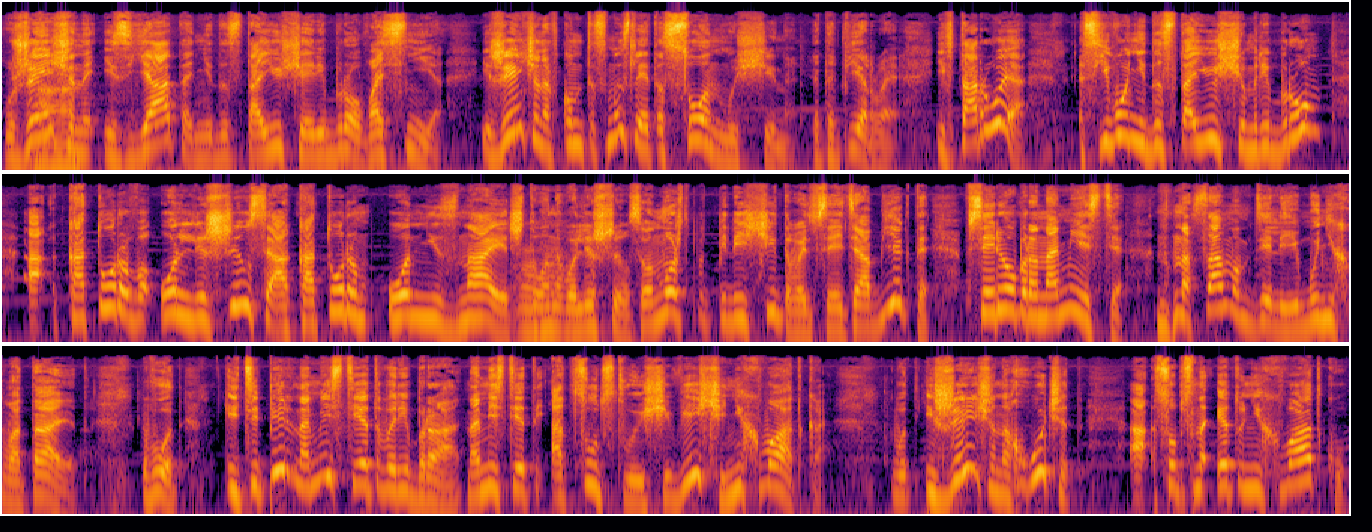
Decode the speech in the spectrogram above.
У женщины изъято недостающее ребро во сне. И женщина в каком-то смысле это сон мужчины. Это первое. И второе, с его недостающим ребром, а, которого он лишился, о котором он не знает, что он его лишился. Он может пересчитывать все эти объекты, все ребра на месте, но на самом деле ему не хватает. Вот. И теперь на месте этого ребра, на месте этой отсутствующей вещи нехватка. Вот, и женщина хочет, а, собственно, эту нехватку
